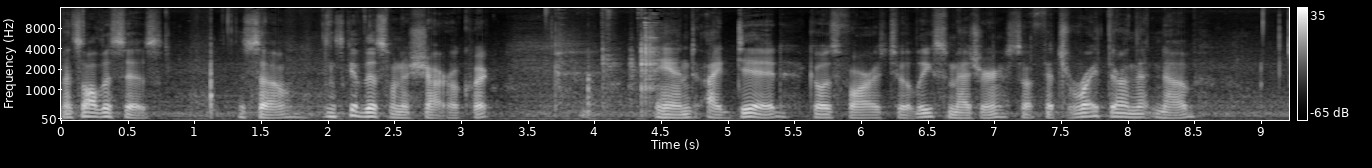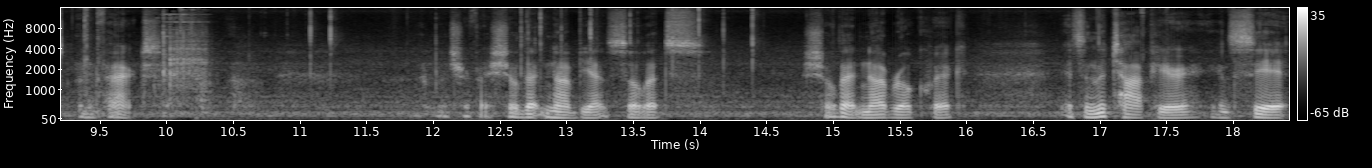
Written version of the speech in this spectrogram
That's all this is. So let's give this one a shot real quick. And I did go as far as to at least measure, so it fits right there on that nub. In fact, I'm not sure if I showed that nub yet, so let's show that nub real quick. It's in the top here, you can see it.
